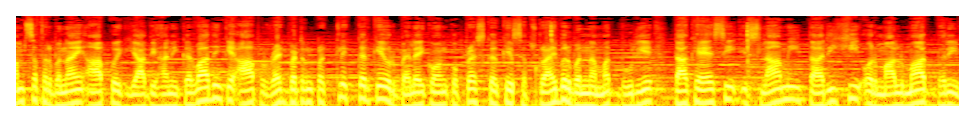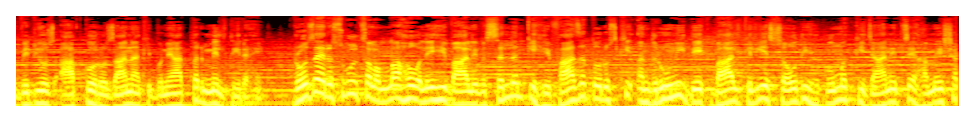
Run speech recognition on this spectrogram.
ہم سفر بنائیں، آپ کو ایک یاد دہانی کروا دیں کہ آپ ریڈ بٹن پر کلک کر کے اور بیل آئیکن کو پریس کر کے سبسکرائبر بننا مت بھولیے تاکہ ایسی اسلامی، تاریخی اور معلومات بھری ویڈیوز آپ کو روزانہ کی بنیاد پر ملتی رہیں۔ روزہ رسول صلی اللہ علیہ وآلہ وسلم کی حفاظت اور اس کی اندرونی دیکھ بھال کے لیے سعودی حکومت کی جانب سے ہمیشہ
